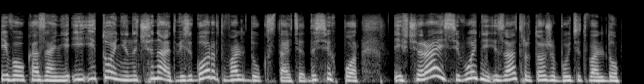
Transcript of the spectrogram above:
его указания, и, и то не начинает. Весь город во льду, кстати, до сих пор. И вчера, и сегодня, и завтра тоже будет во льду.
